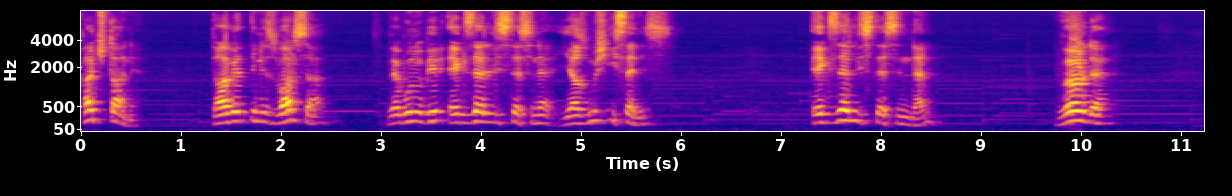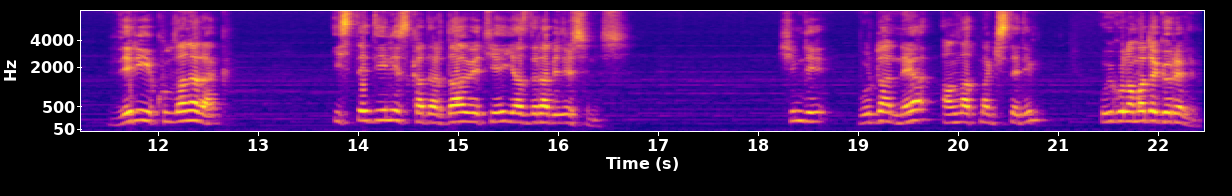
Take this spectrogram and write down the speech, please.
kaç tane davetliniz varsa ve bunu bir Excel listesine yazmış iseniz Excel listesinden Word'e veriyi kullanarak istediğiniz kadar davetiye yazdırabilirsiniz. Şimdi burada ne anlatmak istedim? Uygulamada görelim.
